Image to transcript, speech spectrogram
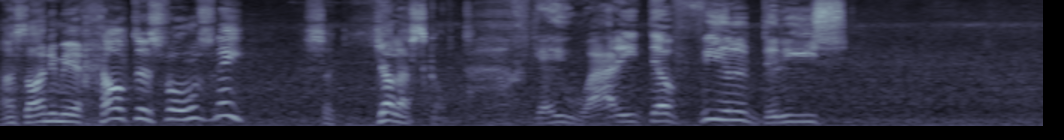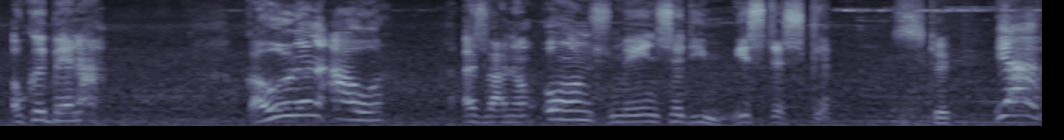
As daar nie meer geld is vir ons nie, is dit julle skuld. Ag, jy worry te veel, Dries. OK, Benna. Golden hour is wanneer ons mense die meeste skep. Skep. Ja,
